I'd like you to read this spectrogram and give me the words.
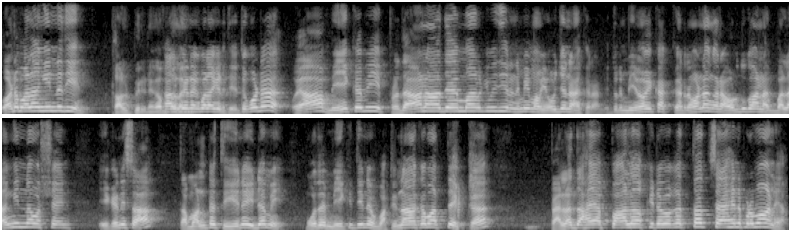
වට බලගන්න තියෙන් කල්පිරෙනකම් කල්පන. බලගට එතකොට ඔයා මේක මේ ප්‍රධානාදයමාර්ග විදිර මේ යෝජනා කරන්න. තුර මේ එකක් කරවන අර අවුදු ගානක් බලගන්න අවශ්‍යයෙන්. ඒක නිසා තමන්ට තියෙන ඉඩමේ. මොද මේක තියෙන වටිනාකමත් එක්ක පැල දහයක් පාලක් හිටවගත්තත් සෑහෙන ප්‍රමාණයක්.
